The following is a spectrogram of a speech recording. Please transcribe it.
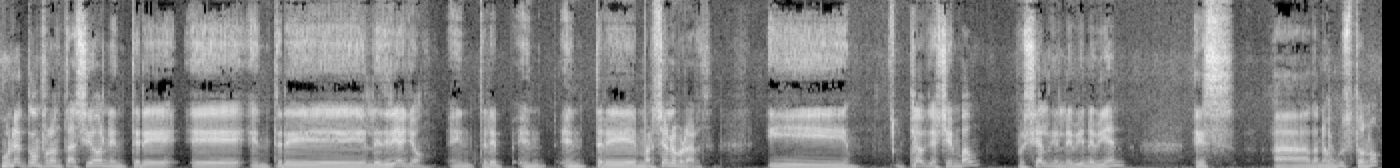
una confrontación entre, eh, entre le diría yo, entre, entre Marcelo Ebrard y Claudia Sheinbaum, pues si a alguien le viene bien, es a Dan Augusto, ¿no?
